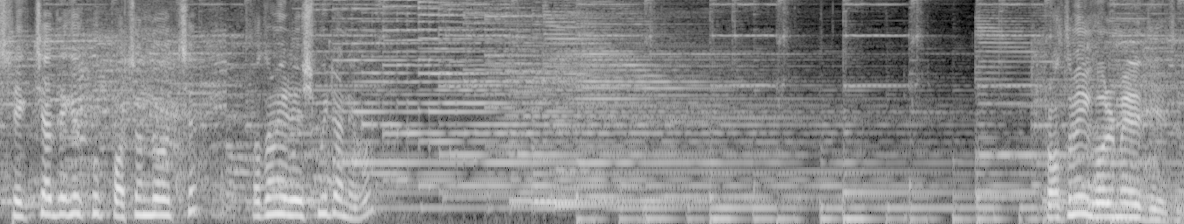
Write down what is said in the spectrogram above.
স্ট্রেকচার দেখে খুব পছন্দ হচ্ছে। প্রথমে রেশমিটা নেব। প্রথমেই গোল মেরে দিয়েছে।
